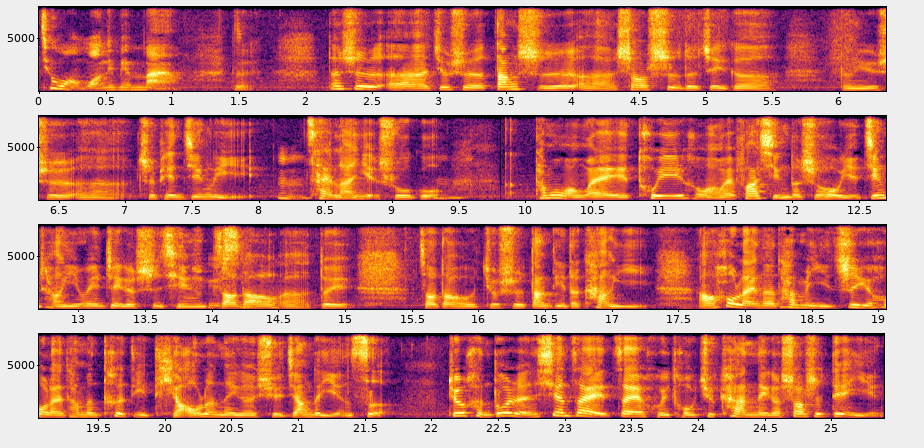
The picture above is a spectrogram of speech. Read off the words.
就往往那边卖啊。对，但是呃，就是当时呃邵氏的这个等于是呃制片经理嗯蔡澜也说过。呃他们往外推和往外发行的时候，也经常因为这个事情遭到呃对，遭到就是当地的抗议。然后后来呢，他们以至于后来他们特地调了那个血浆的颜色，就很多人现在再回头去看那个邵氏电影，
